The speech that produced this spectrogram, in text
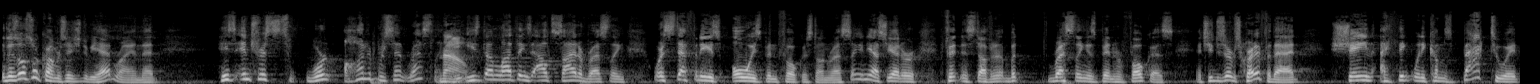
There's also a conversation to be had, Ryan, that his interests weren't 100% wrestling. No. He- He's done a lot of things outside of wrestling, where Stephanie has always been focused on wrestling. And yes, she had her fitness stuff, but wrestling has been her focus, and she deserves credit for that. Shane, I think when he comes back to it,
